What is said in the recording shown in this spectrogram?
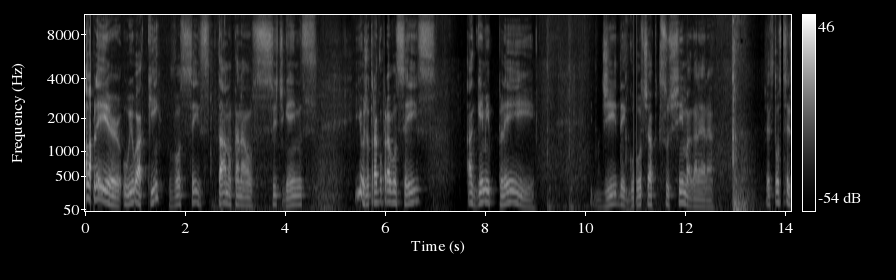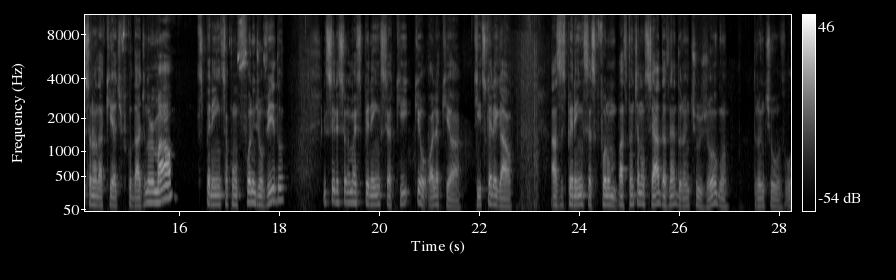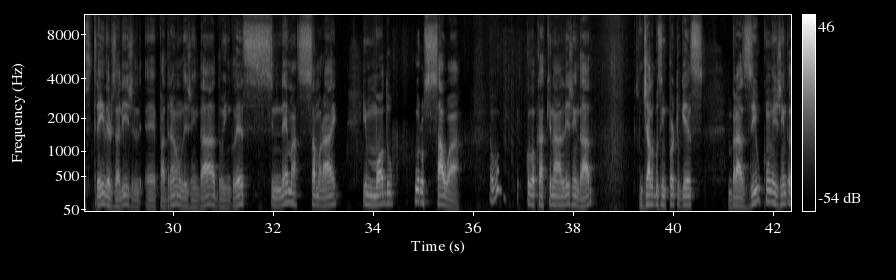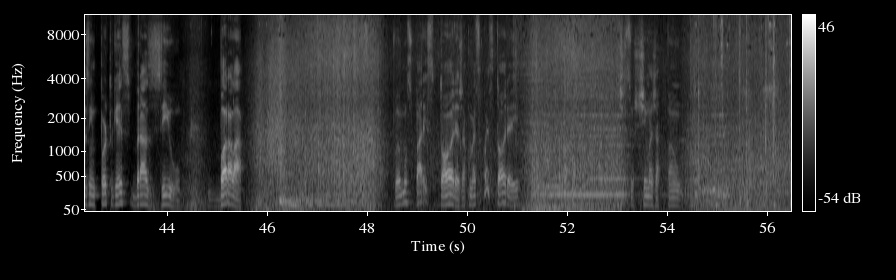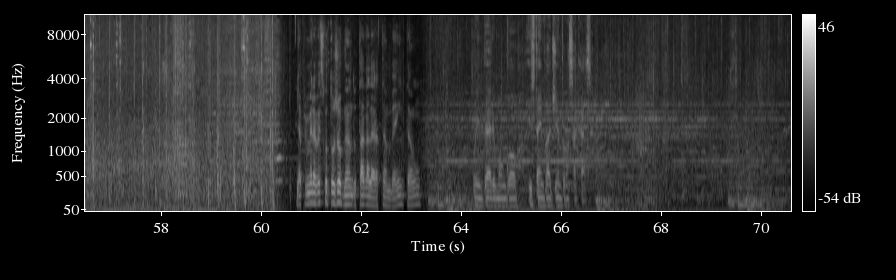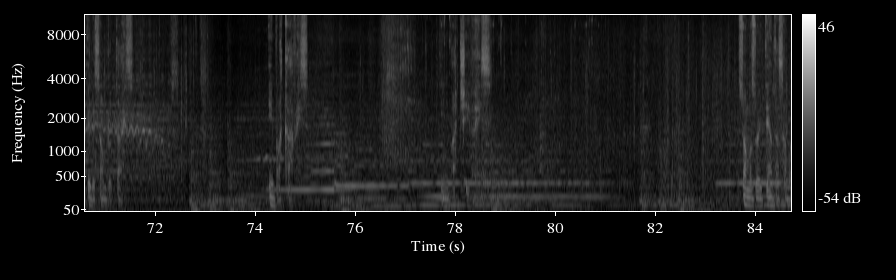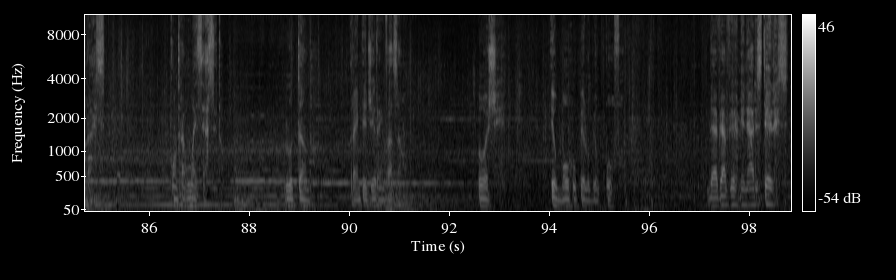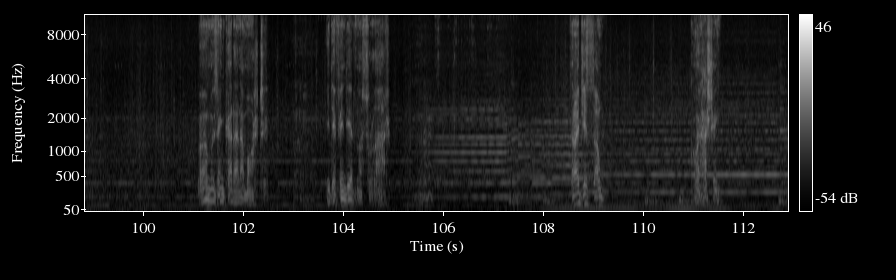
Fala player, Will aqui, você está no canal City Games e hoje eu trago para vocês a gameplay de The Ghost of Tsushima, galera. Já estou selecionando aqui a dificuldade normal, experiência com fone de ouvido e seleciono uma experiência aqui que eu, olha aqui ó, que isso que é legal. As experiências que foram bastante anunciadas, né, durante o jogo, durante os, os trailers ali, é, padrão, legendado, inglês, cinema samurai e modo Kurosawa. Eu vou colocar aqui na legendado, diálogos em português Brasil com legendas em português Brasil. Bora lá. Vamos para a história, já começa com a história aí. Tsushima, Japão. É a primeira vez que eu tô jogando, tá, galera? Também, então. O Império Mongol está invadindo nossa casa. Eles são brutais. Implacáveis. Imbatíveis. Somos 80 samurais. Contra um exército. Lutando para impedir a invasão. Hoje, eu morro pelo meu povo. Deve haver milhares deles. Vamos encarar a morte e defender nosso lar. Tradição, coragem,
